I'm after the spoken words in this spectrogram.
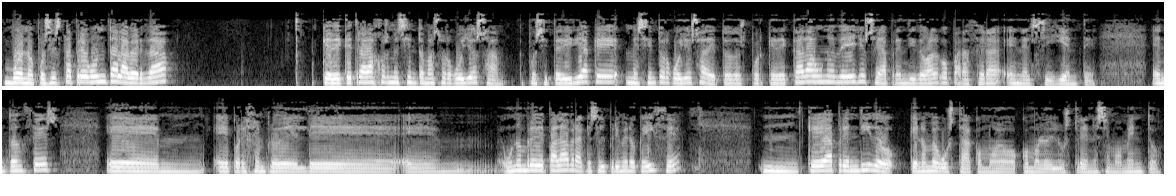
Bueno, pues esta pregunta, la verdad, que de qué trabajos me siento más orgullosa, pues si te diría que me siento orgullosa de todos, porque de cada uno de ellos he aprendido algo para hacer en el siguiente. Entonces, eh, eh, por ejemplo, el de eh, un hombre de palabra, que es el primero que hice, que he aprendido que no me gusta como, como lo ilustré en ese momento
